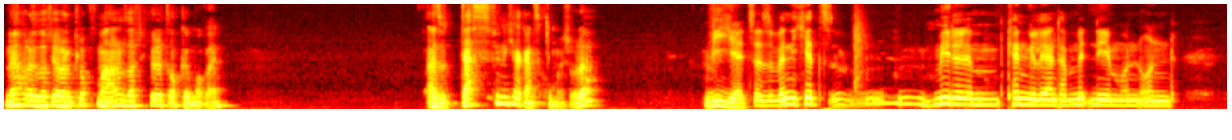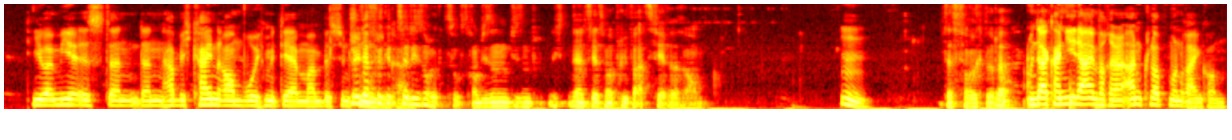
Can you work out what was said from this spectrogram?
ne, hat er gesagt, ja, dann klopf mal an und sagt, ich will jetzt auch gerne mal rein. Also das finde ich ja ganz komisch, oder? Wie jetzt? Also wenn ich jetzt äh, Mädel im, kennengelernt habe, mitnehmen und, und die bei mir ist, dann, dann habe ich keinen Raum, wo ich mit der mal ein bisschen Nee, schmusen dafür gibt es ja diesen Rückzugsraum, diesen, diesen ich nenne es jetzt mal Privatsphäre-Raum. Hm. Das ist verrückt, oder? Und da kann jeder einfach anklopfen und reinkommen.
